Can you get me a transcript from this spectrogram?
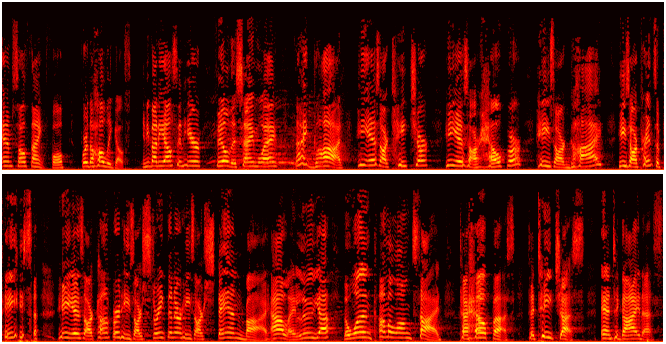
am so thankful for the Holy Ghost. Anybody else in here feel the same way? Thank God. He is our teacher. He is our helper. He's our guide. He's our Prince of Peace. he is our comfort. He's our strengthener. He's our standby. Hallelujah. The one come alongside to help us, to teach us, and to guide us.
